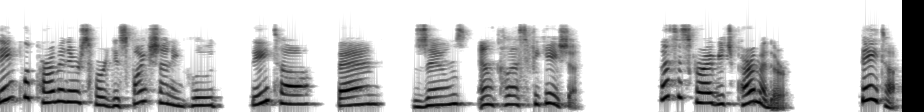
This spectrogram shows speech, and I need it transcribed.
The input parameters for this function include data, band, zones, and classification. Let's describe each parameter. Data.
